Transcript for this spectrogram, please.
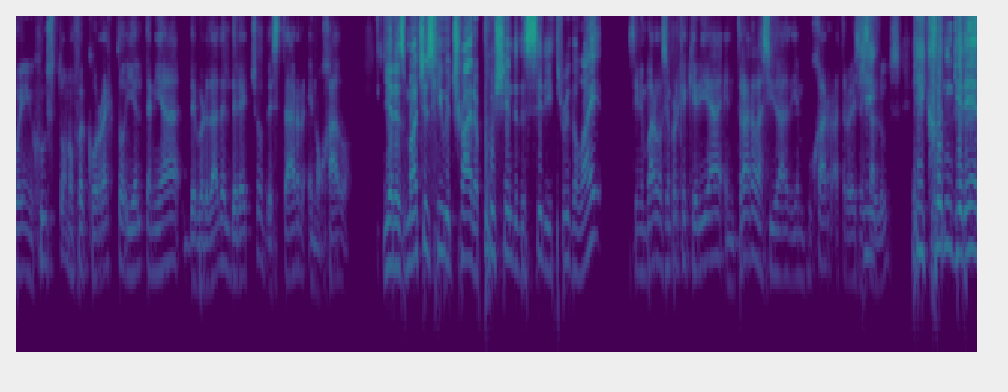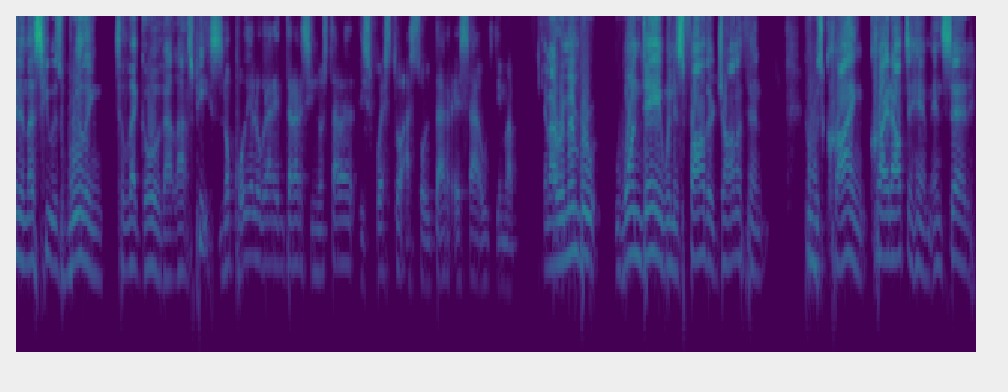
Fue injusto, no fue correcto y él tenía de verdad el derecho de estar enojado. Yet, as much as he would try to push into the city through the light, Sin embargo, siempre que quería entrar a la ciudad y empujar a través de esa He- luz, he couldn't get in unless he was willing to let go of that last piece. no podía lograr entrar si no estaba dispuesto a soltar esa última. And I remember one day when his father, Jonathan, who was crying, cried out to him and said,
